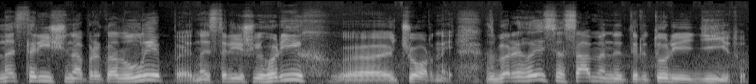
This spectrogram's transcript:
найстаріші, наприклад, липи, найстаріший горіх е, чорний, збереглися саме на території діїту.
